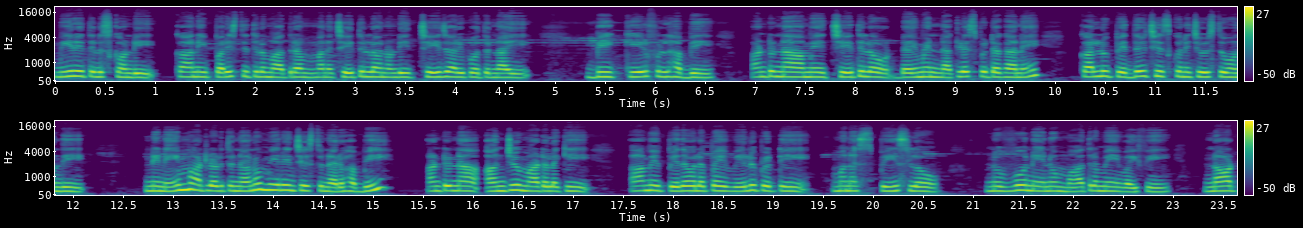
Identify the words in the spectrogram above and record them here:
మీరే తెలుసుకోండి. కానీ పరిస్థితులు మాత్రం మన చేతుల్లో నుండి చేజారిపోతున్నాయి. బీ కేర్ఫుల్ హబ్బీ అంటున్న ఆమె చేతిలో డైమండ్ నెక్లెస్ పెట్టగానే కళ్ళు పెద్దవి చేసుకుని చూస్తూ ఉంది. నేనేం మాట్లాడుతున్నాను మీరేం చేస్తున్నారు హబ్బీ? అంటున్న అంజు మాటలకి ఆమె పెదవులపై వేలు పెట్టి మన స్పేస్లో నువ్వు నేను మాత్రమే wifey not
